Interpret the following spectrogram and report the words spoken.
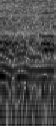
whoa.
